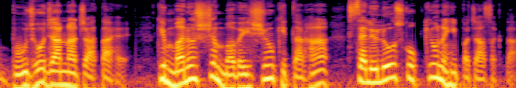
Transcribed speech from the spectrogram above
बूझो जानना चाहता है कि मनुष्य मवेशियों की तरह सेल्यूलोज को क्यों नहीं पचा सकता?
